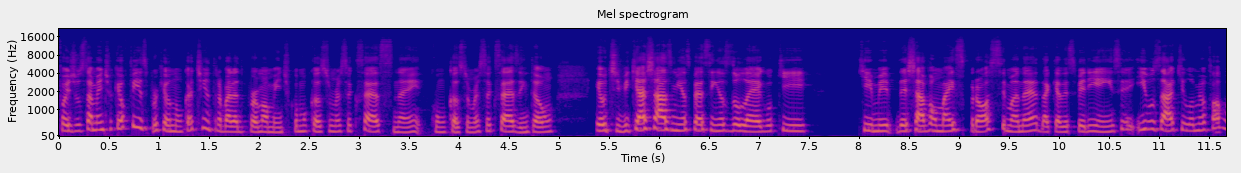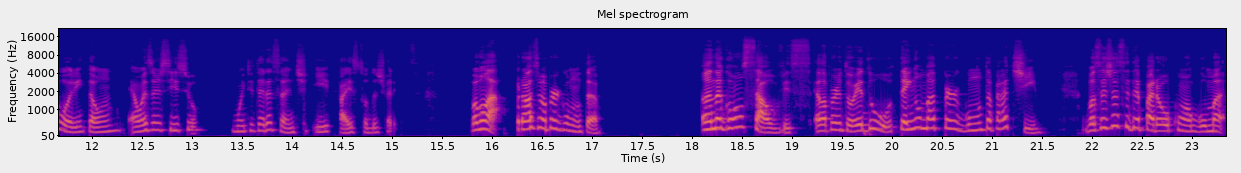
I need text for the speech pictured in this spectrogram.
foi justamente o que eu fiz, porque eu nunca tinha trabalhado formalmente como Customer Success, né? Com Customer Success. Então, eu tive que achar as minhas pecinhas do Lego que, que me deixavam mais próxima, né, daquela experiência e usar aquilo a meu favor. Então, é um exercício muito interessante e faz toda a diferença. Vamos lá, próxima pergunta. Ana Gonçalves. Ela perguntou: Edu, tenho uma pergunta pra ti. Você já se deparou com alguma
